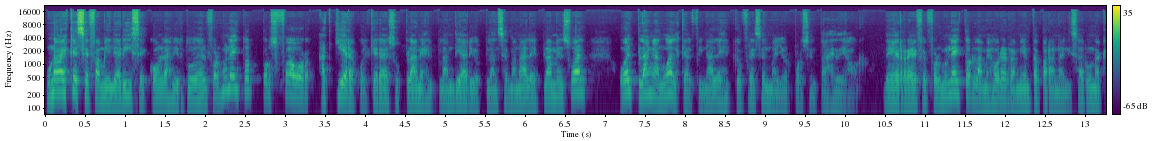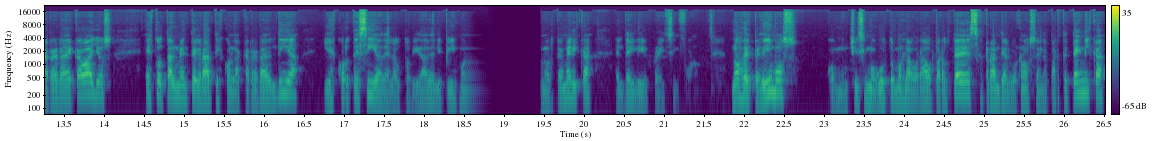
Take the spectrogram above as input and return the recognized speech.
Una vez que se familiarice con las virtudes del Formulator, por favor, adquiera cualquiera de sus planes, el plan diario, el plan semanal, el plan mensual o el plan anual, que al final es el que ofrece el mayor porcentaje de ahorro. DRF Formulator, la mejor herramienta para analizar una carrera de caballos, es totalmente gratis con la carrera del día y es cortesía de la Autoridad del Hipismo en Norteamérica, el Daily Racing Forum. Nos despedimos con muchísimo gusto hemos laborado para ustedes. Randy Albornoz en la parte técnica,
